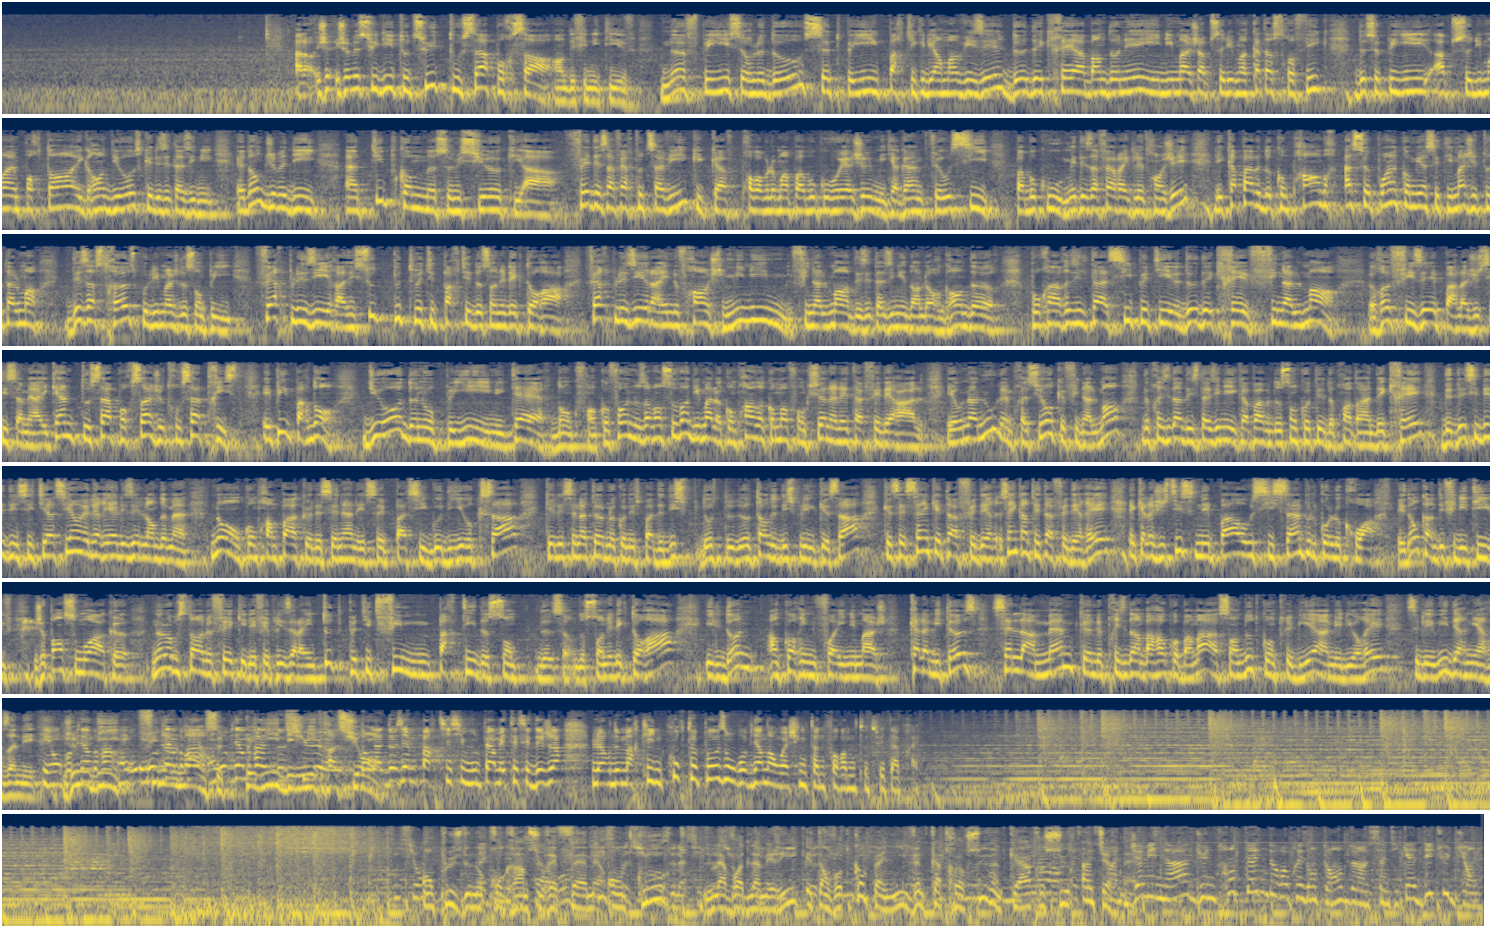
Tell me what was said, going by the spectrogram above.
Alors, je, me suis dit tout de suite, tout ça pour ça, en définitive. Neuf pays sur le dos, sept pays particulièrement visés, deux décrets abandonnés, une image absolument catastrophique de ce pays absolument important et grandiose que les États-Unis. Et donc, je me dis, un type comme ce monsieur qui a fait des affaires toute sa vie, qui a probablement pas beaucoup voyagé, mais qui a quand même fait aussi, pas beaucoup, mais des affaires avec l'étranger, est capable de comprendre à ce point combien cette image est totalement désastreuse pour l'image de son pays. Faire plaisir plaisir à une toute petite partie de son électorat, faire plaisir à une frange minime finalement des États-Unis dans leur grandeur, pour un résultat si petit et deux décrets finalement refusés par la justice américaine, tout ça pour ça, je trouve ça triste. Et puis, pardon, du haut de nos pays unitaires, donc francophones, nous avons souvent du mal à comprendre comment fonctionne un État fédéral. Et on a, nous, l'impression que finalement, le président des États-Unis est capable de son côté de prendre un décret, de décider d'une situation et le réaliser le lendemain. Non, on ne comprend pas que le Sénat n'est pas si godillot que ça, que les sénateurs ne connaissent pas d'autant de, discipline que ça, que c'est 5 États fédérés, 50 États fédérés et que la justice n'est pas aussi simple qu'on le croit. Et donc, en définitive, je pense moi que, nonobstant le fait qu'il ait fait plaisir à une toute petite fine partie de son, de son, électorat, il donne encore une fois une image calamiteuse, celle-là même que le président Barack Obama a sans doute contribué à améliorer ces les huit dernières années. Et on je reviendra, me dis, finalement, ce pays d'immigration dans la deuxième partie, si vous le permettez, c'est déjà l'heure de marquer une courte pause. On revient dans Washington Forum tout de suite après. En plus de nos programmes sur FM et ondes court, La Voix de l'Amérique est en votre compagnie 24 heures sur 24 sur Internet. Jamena d'une trentaine de représentants d'un syndicat d'étudiants.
